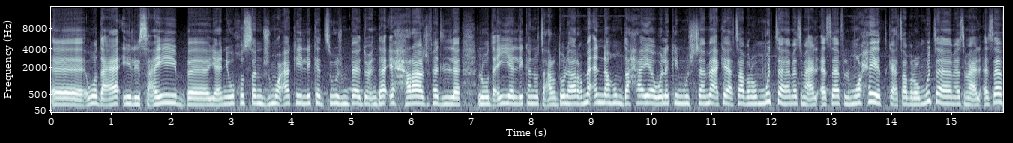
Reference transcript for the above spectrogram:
آه، وضع عائلي صعيب يعني وخصوصا مجموعة كاين اللي كتزوج من بعد وعندها إحراج في هذه الوضعية اللي كانوا تعرضوا لها رغم أنهم ضحايا ولكن المجتمع كيعتبرهم متهمات مع الأسف المحيط. كيعتبرهم متهمات مع الأسف.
